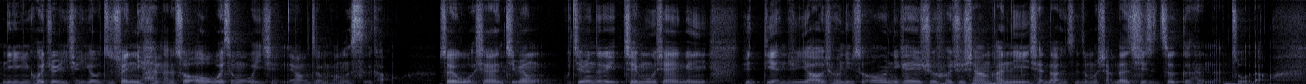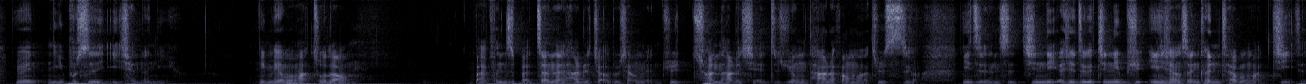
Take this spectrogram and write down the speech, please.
你会觉得以前幼稚，所以你很难说哦，为什么我以前要用这种方式思考？所以我现在，即便即便这个节目现在给你去点去要求你说哦，你可以去回去想想看你以前到底是怎么想，但其实这个很难做到，因为你不是以前的你，你没有办法做到百分之百站在他的角度上面去穿他的鞋子，用他的方法去思考，你只能是经历，而且这个经历必须印象深刻，你才有办法记着，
